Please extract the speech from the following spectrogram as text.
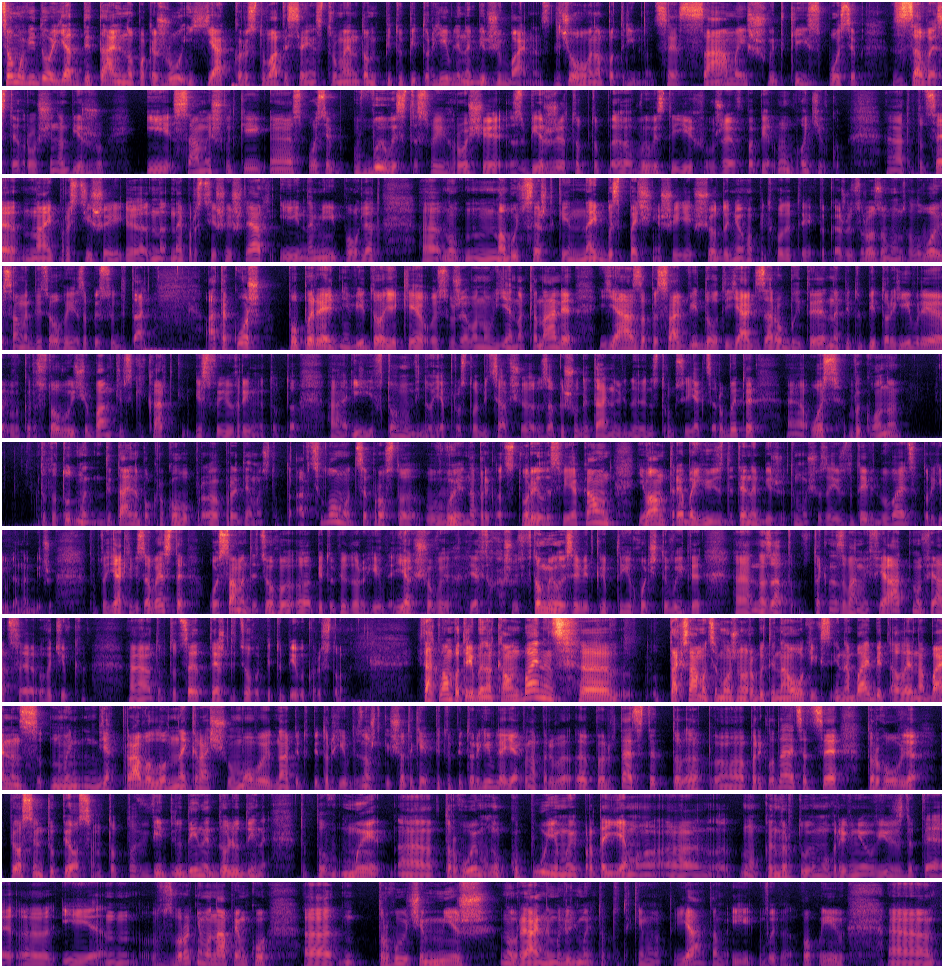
цьому відео я детально покажу, як користуватися інструментом P2P торгівлі на біржі Binance. Для чого вона потрібна? Це самий швидкий спосіб завести гроші на біржу. І самий швидкий е, спосіб вивести свої гроші з біржі, тобто е, вивести їх вже в папір, ну в готівку. Е, тобто, це найпростіший, найпростіший шлях, і, на мій погляд, ну мабуть, все ж таки найбезпечніший, якщо до нього підходити, як то кажуть, з розумом, з головою. Саме для цього я записую деталі. А також попереднє відео, яке ось вже воно є на каналі, я записав відео, як заробити на P2P торгівлі, використовуючи банківські картки і свою гривню. Тобто, і в тому відео я просто обіцяв, що запишу детальну відеоінструкцію, як це робити. Е, Ось виконую. Тобто тут ми детально покроково пройдемось. Тобто, а в цілому це просто ви, наприклад, створили свій аккаунт, і вам треба USDT на біржі, тому що за USDT відбувається торгівля на біржі. Тобто, як їх завести, ось саме для цього е, P2P торгівля. Якщо ви, як то кажуть, втомилися від крипти і хочете вийти е, назад в так називаємо фіат, ну фіат це готівка. Е, Тобто, це теж для цього P2P використовуємо. Так, вам потрібен аккаунт Binance. Е, Так само це можна робити на OKX і на Bybit, але на Binance, ну, як правило, найкращою умовою на P2P торгівлі. Знову ж таки, що таке P2P торгівля, як вона перевертається, е, це тор- е, е, перекладається, це торговля person to person, тобто від людини до людини. Тобто ми е, торгуємо, ну, купуємо і продаємо, е, ну, конвертуємо гривню в USDT е, і в зворотньому напрямку, е, торгуючи між ну, реальними людьми, тобто такими от я там і ви. Оп, і, е,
